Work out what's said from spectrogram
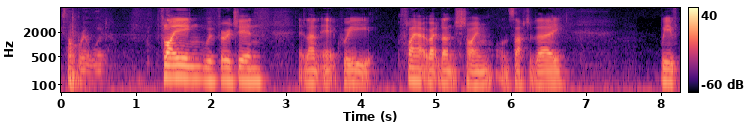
It's not real wood. flying with Virgin Atlantic. We fly out about lunchtime on Saturday. We've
